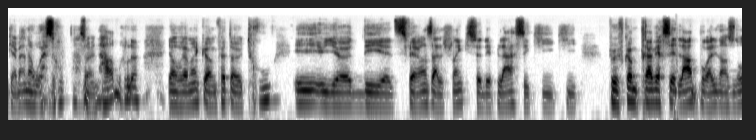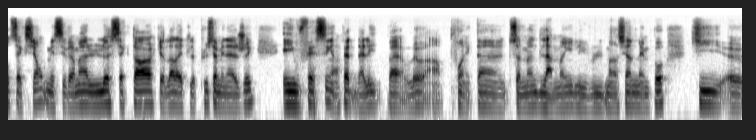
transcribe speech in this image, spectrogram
cabane à oiseaux dans un arbre. Ils ont vraiment comme fait un trou et il y a des différents alflins qui se déplacent et qui, qui peuvent comme traverser l'arbre pour aller dans une autre section, mais c'est vraiment le secteur qui a l'air d'être le plus aménagé. Et il vous fait signe, en fait, d'aller vers là en pointant seulement de la main, il ne le mentionne même pas, qui euh,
